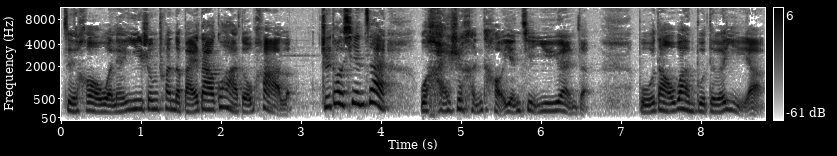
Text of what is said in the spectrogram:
最后，我连医生穿的白大褂都怕了。直到现在，我还是很讨厌进医院的。不到万不得已呀，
